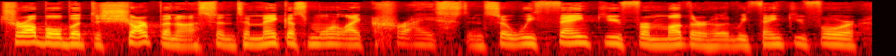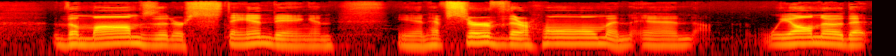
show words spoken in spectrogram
trouble, but to sharpen us and to make us more like Christ. And so we thank you for motherhood. We thank you for the moms that are standing and and have served their home. And, and we all know that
